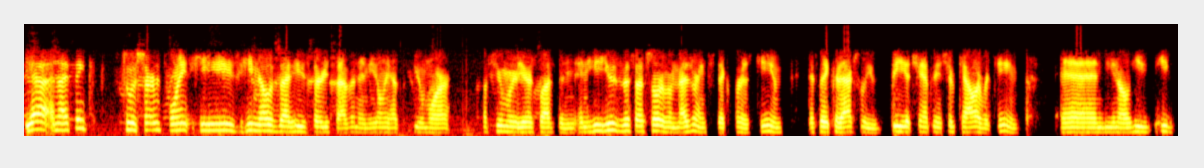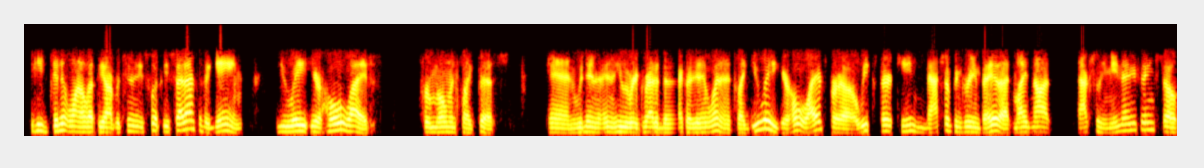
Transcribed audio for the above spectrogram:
Yeah, and I think to a certain point, he's he knows that he's 37 and he only has a few more a few more years left, and and he used this as sort of a measuring stick for his team if they could actually be a championship caliber team. And you know, he he he didn't want to let the opportunity slip. He said after the game you wait your whole life for moments like this, and we didn't, and he regretted the fact that he didn't win. And it's like you wait your whole life for a Week 13 matchup in Green Bay that might not actually mean anything. So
